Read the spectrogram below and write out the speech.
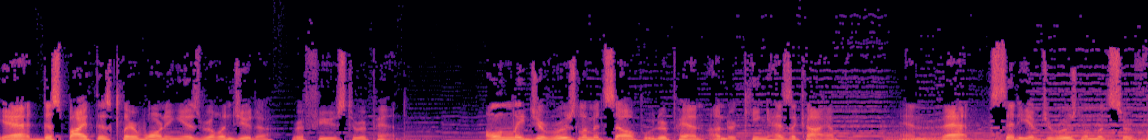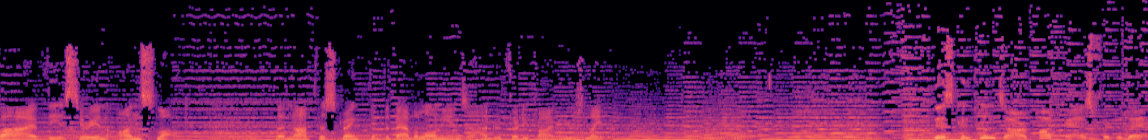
Yet, despite this clear warning, Israel and Judah refused to repent. Only Jerusalem itself would repent under King Hezekiah, and that city of Jerusalem would survive the Assyrian onslaught, but not the strength of the Babylonians 135 years later. This concludes our podcast for today.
